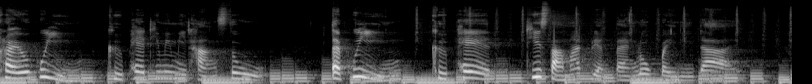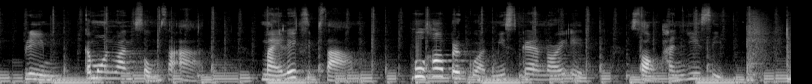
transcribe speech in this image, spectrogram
ใครว่าผู้หญิงคือเพศที่ไม่มีทางสู้ แต่ผู้หญิงคือเพศที่สามารถเปลี่ยนแปลงโลกใบนี้ได้ปริมกมลวันสมสะอาด หมายเลข 13 ผู้เข้าประกวดมิสแกรนร้อยเอ็ด2020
